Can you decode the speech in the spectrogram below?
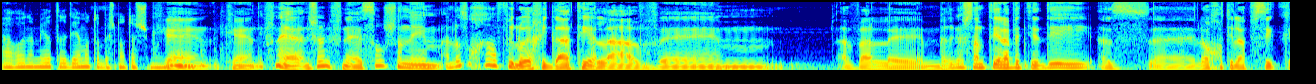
אהרון אמיר תרגם אותו בשנות ה-80. כן, כן, לפני, אני חושב לפני עשר שנים. אני לא זוכר אפילו איך הגעתי אליו. אה, אבל uh, ברגע ששמתי עליו את ידי, אז uh, לא יכולתי להפסיק uh,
